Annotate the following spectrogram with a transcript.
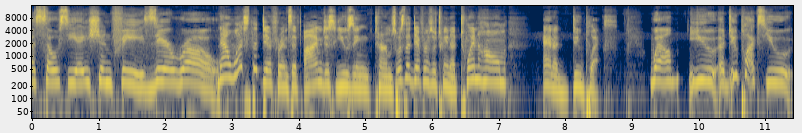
association fee, zero. Now, what's the difference if I'm just using terms? What's the difference between a twin home and a duplex? Well, you a duplex. You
